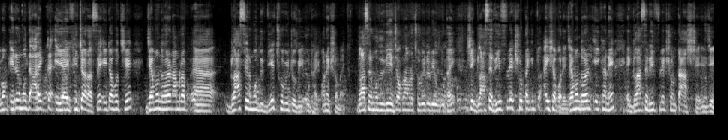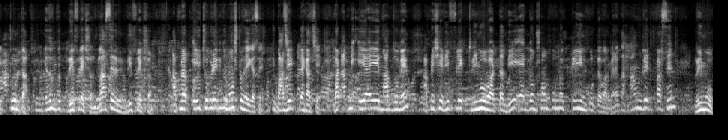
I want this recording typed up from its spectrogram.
এবং এটার মধ্যে আরেকটা এআই ফিচার আছে। এটা হচ্ছে, যেমন ধরেন আমরা গ্লাসের মধ্যে দিয়ে ছবি টবি উঠাই অনেক সময়। গ্লাসের মধ্যে দিয়ে যখন আমরা ছবি টবি উঠাই, সেই গ্লাসের রিফ্লেকশনটা কিন্তু আইসা পড়ে। যেমন ধরেন এইখানে এই গ্লাসের রিফ্লেকশনটা আসছে, এই যে টুলটা এটা রিফ্লেকশন গ্লাসের রিফ্লেকশন আপনার এই ছবিটা কিন্তু নষ্ট হয়ে গেছে, একটু বাজে দেখাচ্ছে। বাট আপনি এআই এর মাধ্যমে আপনি সেই রিফ্লেক্ট রিমুভারটা দিয়ে একদম সম্পূর্ণ ক্লিন করতে পারবেন। একদম হান্ড্রেড পার্সেন্ট রিমুভ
